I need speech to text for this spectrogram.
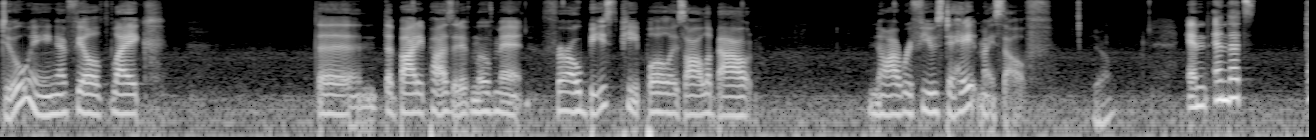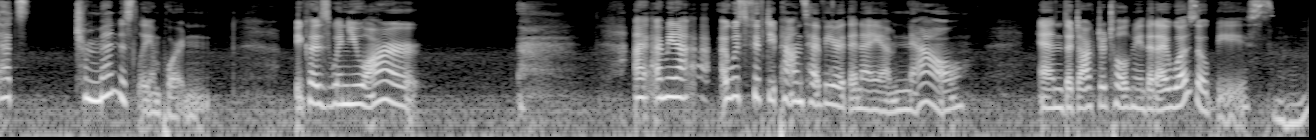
doing. I feel like the the body positive movement for obese people is all about no, I refuse to hate myself. Yeah. and and that's that's tremendously important because when you are I, I mean I, I was 50 pounds heavier than I am now and the doctor told me that I was obese. Hmm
